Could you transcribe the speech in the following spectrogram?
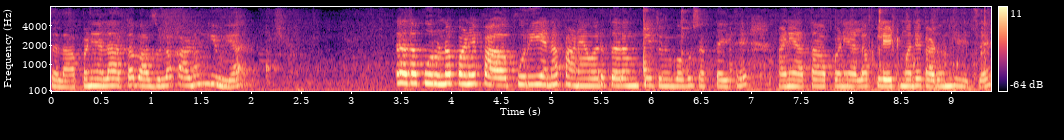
चला आपण याला आता बाजूला काढून घेऊया. तर आता पूर्णपणे पा पुरी आहे ना पाण्यावर तरंगती तुम्ही बघू शकता इथे. आणि आता आपण याला प्लेटमध्ये काढून घ्यायचंय.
